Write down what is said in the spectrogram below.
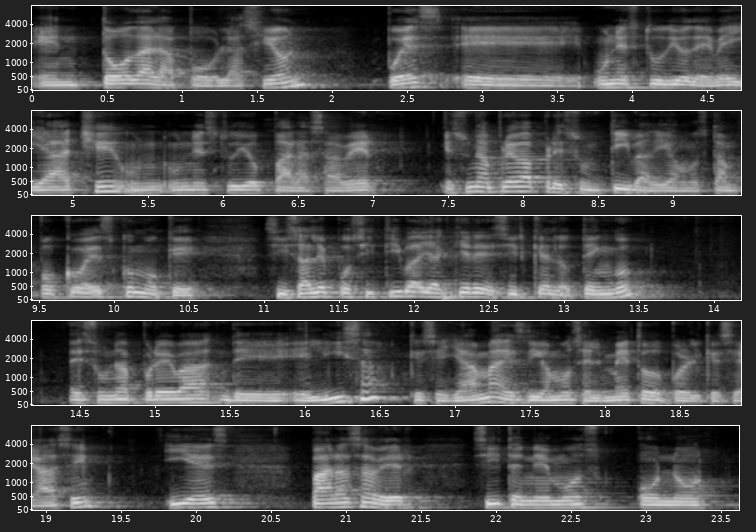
en toda la población? Pues eh, un estudio de VIH, un, un estudio para saber, es una prueba presuntiva, digamos, tampoco es como que si sale positiva ya quiere decir que lo tengo, es una prueba de ELISA, que se llama, es digamos el método por el que se hace y es para saber si tenemos o no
